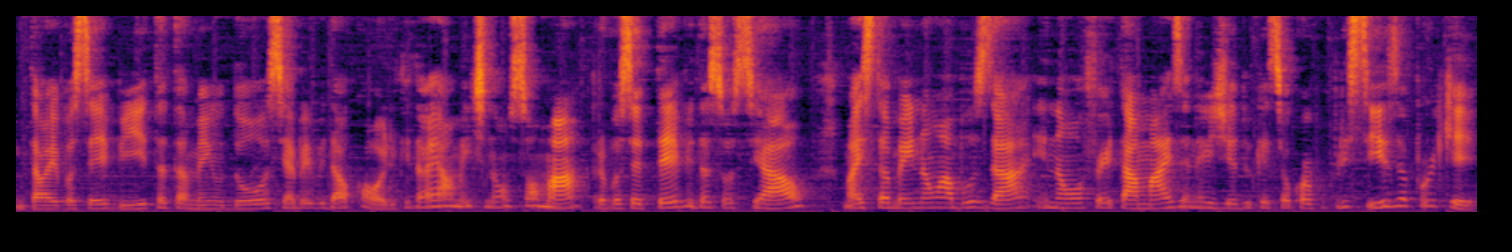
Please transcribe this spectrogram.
Então aí você evita também o doce e a bebida alcoólica. Então é realmente não somar para você ter vida social, mas também não abusar e não ofertar mais energia do que seu corpo precisa, porque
